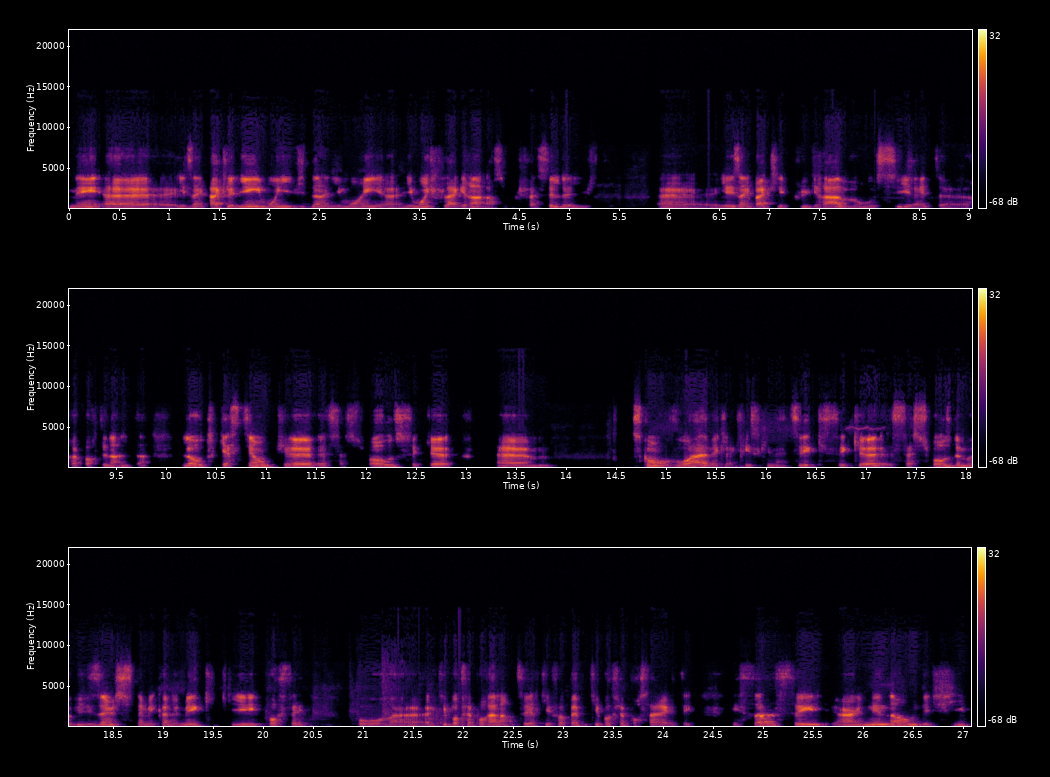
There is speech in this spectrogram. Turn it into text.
mais euh, les impacts, le lien est moins évident, il est moins, euh, il est moins flagrant, alors c'est plus facile de l'éviter. Euh, les impacts les plus graves vont aussi être reportés dans le temps. L'autre question que ça suppose, c'est que ce qu'on voit avec la crise climatique, c'est que ça suppose de mobiliser un système économique qui n'est pas fait pour, qui est pas fait pour ralentir, qui n'est pas, pas fait pour s'arrêter. Et ça, c'est un énorme défi,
